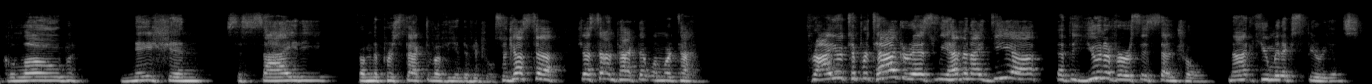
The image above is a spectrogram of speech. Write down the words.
globe, nation, society, from the perspective of the individual. So just to, just to unpack that one more time. Prior to Protagoras, we have an idea that the universe is central, not human experience.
